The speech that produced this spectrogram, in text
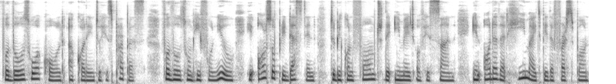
for those who are called according to his purpose. For those whom he foreknew, he also predestined to be conformed to the image of his Son, in order that he might be the firstborn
